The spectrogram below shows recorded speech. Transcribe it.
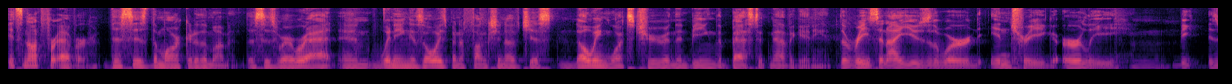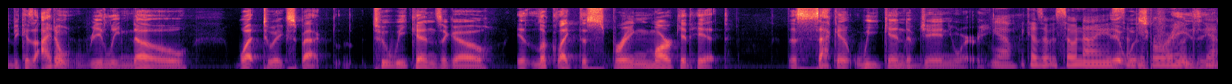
It's not forever. This is the market of the moment. This is where we're at, and winning has always been a function of just knowing what's true and then being the best at navigating it. The reason I use the word intrigue early mm. be, is because I don't really know what to expect. Two weekends ago, it looked like the spring market hit the second weekend of January. yeah. because it was so nice. It and was people were looking- crazy. yeah.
